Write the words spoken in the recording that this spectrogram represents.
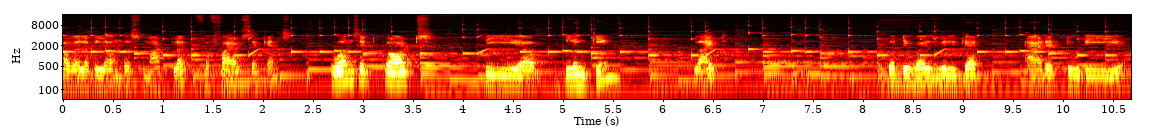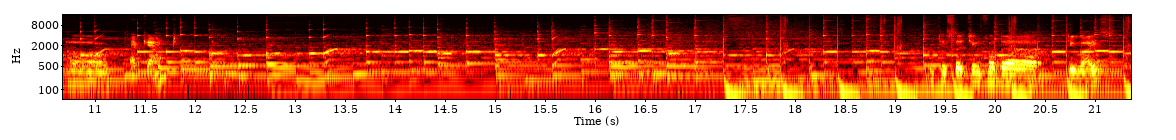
available on the smart plug for 5 seconds. Once it got the uh, blinking light the device will get added to the uh, account. It is searching for the device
